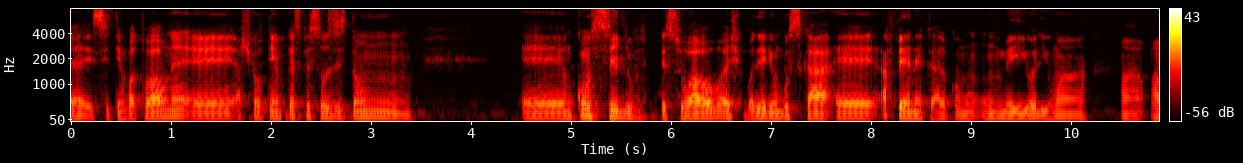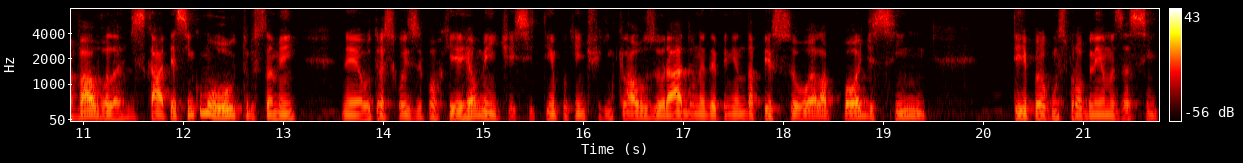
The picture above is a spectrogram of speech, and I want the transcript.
é, esse tempo atual, né? É, acho que é o tempo que as pessoas estão. É, um conselho pessoal, acho que poderiam buscar é, a fé, né, cara, como um meio ali, uma, uma, uma, válvula de escape, assim como outros também, né, outras coisas, porque realmente esse tempo que a gente fica enclausurado, né, dependendo da pessoa, ela pode sim ter alguns problemas assim,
